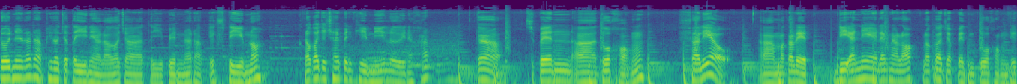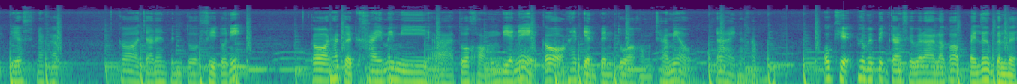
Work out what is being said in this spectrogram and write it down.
โดยในระดับที่เราจะตีเนี่ย เราก็จะตีเป็นระดับ Extreme เนาะเราก็จะใช้เป็นทีมนี้เลยนะครับ ก็จะเป็นตัวของซาเลียลมาการ์เร็ตดีอันเน่แลกนาล็อกแล้วก็จะเป็นตัวของเดดเ s นะครับ ก็จะเล่นเป็นตัว 4 ตัวนี้ ก็ถ้าเกิดใครไม่มีตัวของ DNA ก็ให้เปลี่ยนเป็นตัวของ t a m i l ได้นะครับ โอเค เพื่อไม่เป็นการเสียเวลาเราก็ไปเริ่มกันเลย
